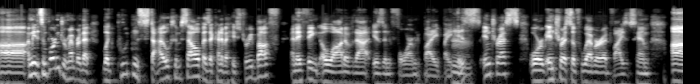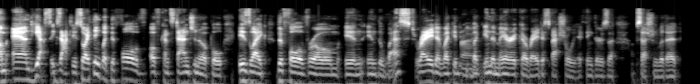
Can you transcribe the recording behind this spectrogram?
uh, I mean, it's important to remember that like Putin styles himself as a kind of a history buff, and I think a lot of that is informed by by mm. his interests or interests of whoever advises him. Um, and yes, exactly. So I think like the fall of, of Constantinople is like the fall of Rome in in the West, right? And like in, right. like in America, right? Especially, I think there's a obsession with it.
